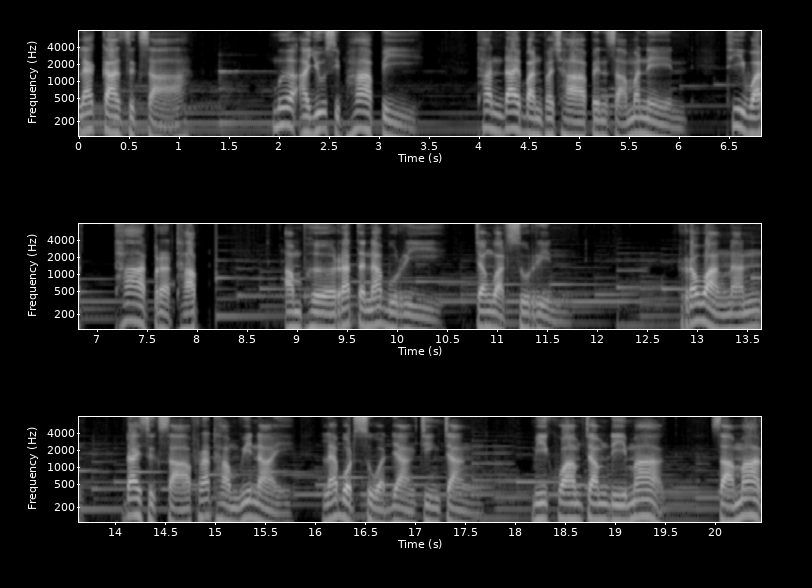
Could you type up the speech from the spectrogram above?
และการศึกษา เมื่ออายุ 15 ปี ท่านได้บรรพชาเป็นสามเณรที่วัดธาตุประทับ อำเภอรัตนบุรี จังหวัดสุรินทร์ ระหว่างนั้นได้ศึกษาพระธรรมวินัยและบทสวดอย่างจริงจัง มีความจำดีมาก สามารถ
